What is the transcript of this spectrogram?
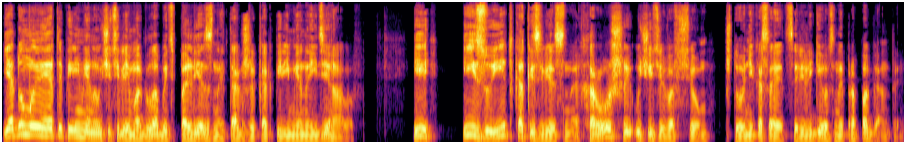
Я думаю, эта перемена учителей могла быть полезной так же, как перемена идеалов. И Иезуит, как известно, хороший учитель во всем, что не касается религиозной пропаганды.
